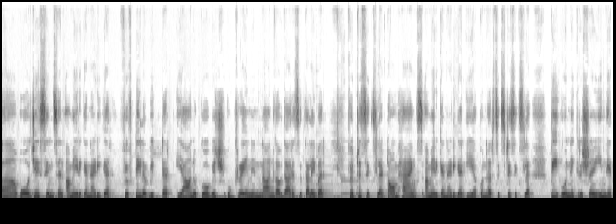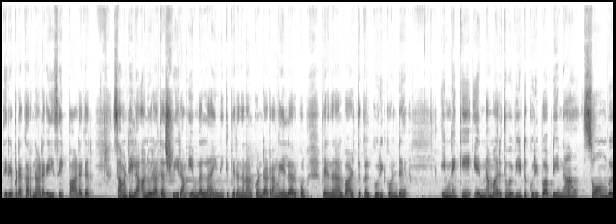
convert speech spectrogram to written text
ஓஜே சிம்சன் அமெரிக்க நடிகர் ஃபிஃப்டியில் விக்டர் யானுகோவிச் உக்ரைனின் நான்காவது அரசு தலைவர் ஃபிஃப்டி சிக்ஸில் டாம் ஹேங்க்ஸ் அமெரிக்க நடிகர் இயக்குனர் சிக்ஸ்டி சிக்ஸில் பி. உன்னிகிருஷ்ணன் இந்திய திரைப்பட கர்நாடக இசை பாடகர் செவன்ட்டியில் அனுராதா ஸ்ரீராம். இவங்கெல்லாம் இன்றைக்கி பிறந்தநாள் கொண்டாடுறாங்க எல்லாருக்கும். பிறந்தநாள் வாழ்த்துக்கள் கூறிக்கொண்டு இன்றைக்கி என்ன மருத்துவ வீட்டு குறிப்பு அப்படின்னா சோம்பு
